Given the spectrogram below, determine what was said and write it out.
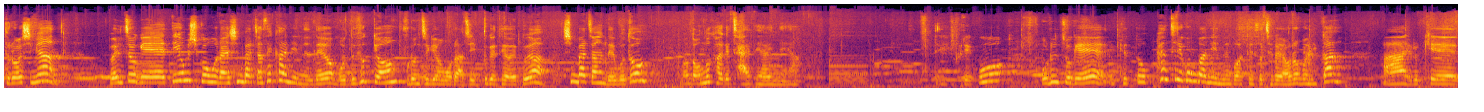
들어오시면 왼쪽에 띄움 시공을 한 신발장 3칸이 있는데요. 모두 흑경, 브론즈경으로 아주 이쁘게 되어 있고요. 신발장 내부도 뭐 넉넉하게 잘 되어 있네요. 네, 그리고 오른쪽에 이렇게 또 팬트리 공간이 있는 것 같아서 제가 열어보니까 아, 이렇게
